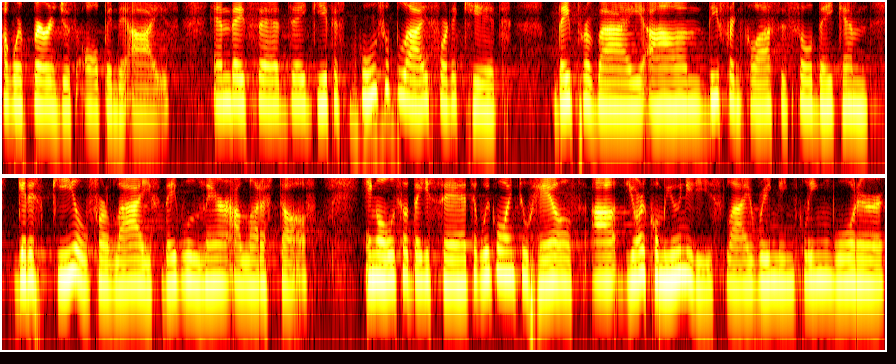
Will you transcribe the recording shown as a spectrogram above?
our parents just opened their eyes. And they said they give school supplies for the kids they provide um, different classes so they can get a skill for life. They will learn a lot of stuff. And also, they said, we're going to help uh, your communities, like bringing clean water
